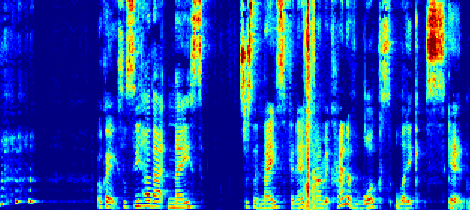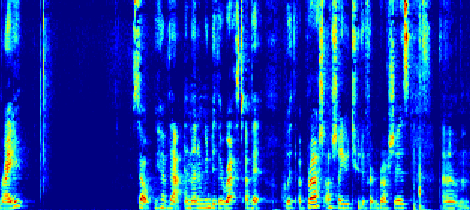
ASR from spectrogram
okay, so see how that nice it's just a nice finish. Um, it kind of looks like skin, right? So we have that. And then I'm going to do the rest of it with a brush. I'll show you two different brushes. Um,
